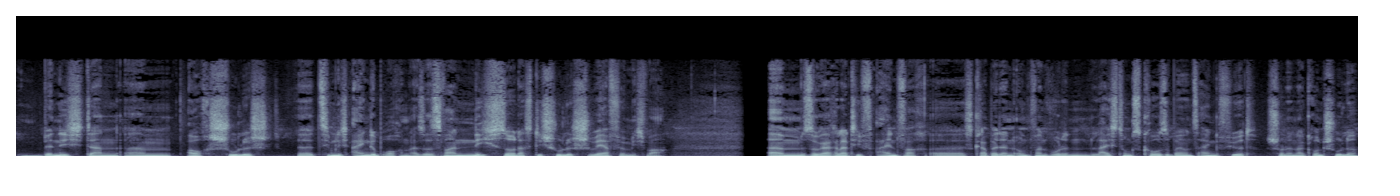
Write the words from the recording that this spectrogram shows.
bin ich dann ähm, auch schulisch äh, ziemlich eingebrochen. Also es war nicht so, dass die Schule schwer für mich war. Ähm, sogar relativ einfach. Äh, es gab ja dann irgendwann wurden Leistungskurse bei uns eingeführt, schon in der Grundschule,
